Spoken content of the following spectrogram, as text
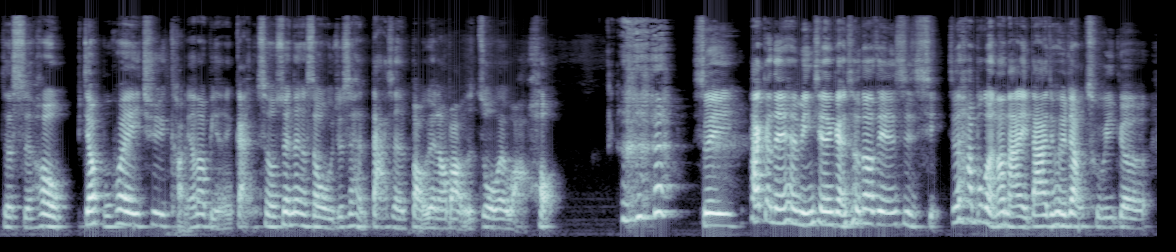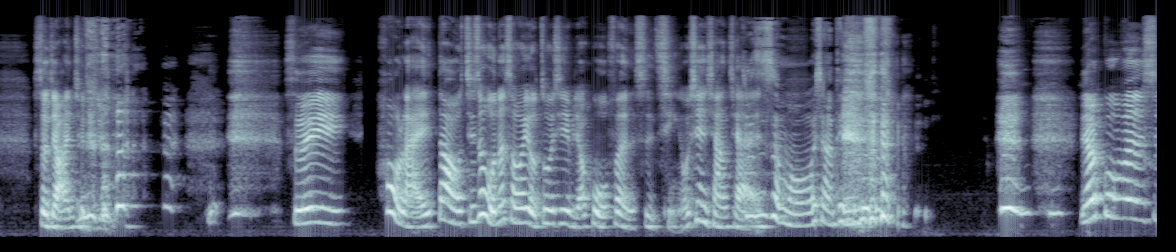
的时候比较不会去考量到别人的感受，所以那个时候我就是很大声的抱怨，然后把我的座位往后。所以他可能也很明显的感受到这件事情，就是他不管到哪里，大家就会让出一个 社交安全距离。所以后来到，其实我那时候有做一些比较过分的事情。我现在想起来这是什么？我想听。比较过分的是，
